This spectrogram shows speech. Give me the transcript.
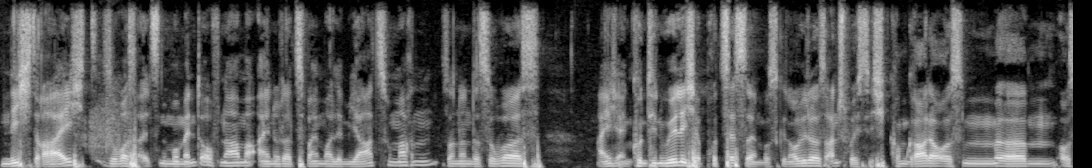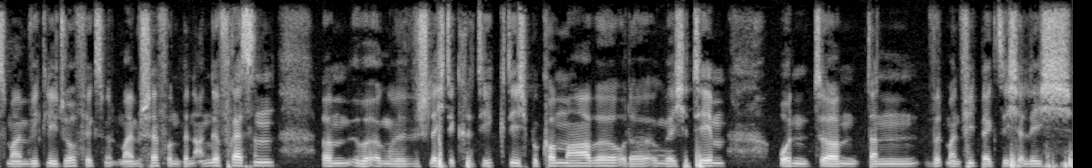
nicht reicht, sowas als eine Momentaufnahme ein oder zweimal im Jahr zu machen, sondern dass sowas eigentlich ein kontinuierlicher Prozess sein muss, genau wie du das ansprichst. Ich komme gerade aus dem ähm, aus meinem Weekly Joe Fix mit meinem Chef und bin angefressen ähm, über irgendwelche schlechte Kritik, die ich bekommen habe oder irgendwelche Themen. Und ähm, dann wird mein Feedback sicherlich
